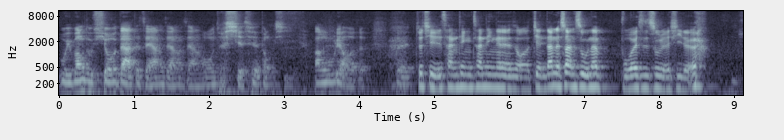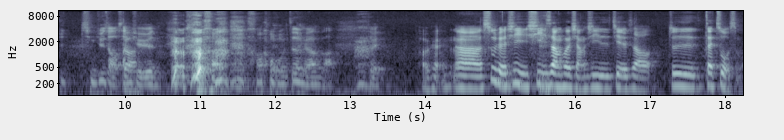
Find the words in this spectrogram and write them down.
we want to show that 怎样怎样怎样，我们就写这些东西，蛮无聊的，对，就其实餐厅餐厅那个什么简单的算术，那不会是数学系的。去请去找商学院，我们真的没办法，对。OK，那数学系系上会详细介绍，就是在做什么，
